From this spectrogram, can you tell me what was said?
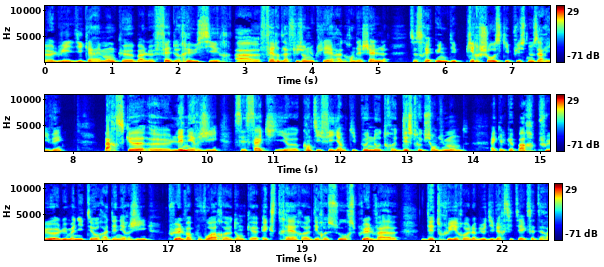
euh, lui, il dit carrément que ben, le fait de réussir à euh, faire de la fusion nucléaire à grande échelle, ce serait une des pires choses qui puissent nous arriver, parce que euh, l'énergie, c'est ça qui euh, quantifie un petit peu notre destruction du monde. À quelque part, plus l'humanité aura d'énergie, plus elle va pouvoir euh, donc euh, extraire euh, des ressources, plus elle va détruire la biodiversité, etc.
